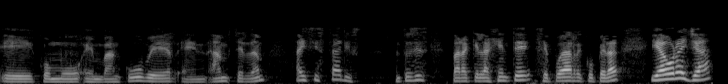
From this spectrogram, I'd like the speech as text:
eh, como en Vancouver, en Ámsterdam, hay siestarios. Entonces, para que la gente se pueda recuperar. Y ahora ya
